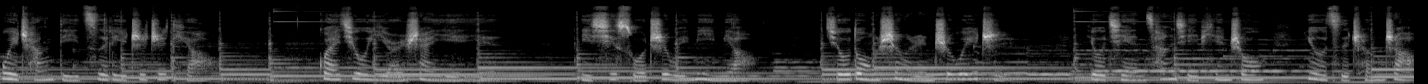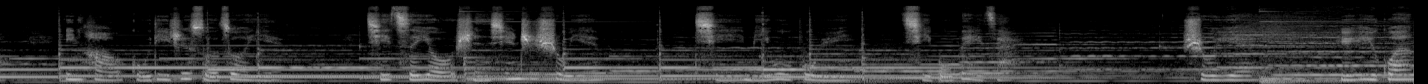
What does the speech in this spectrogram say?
未尝抵自立之之条，怪就义而善也也，以其所知为秘妙，究动圣人之微旨。又见仓颉篇中幼子成诏，因号古帝之所作也，其此有神仙之术焉。其迷雾不余，岂不备哉？书曰：余欲观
